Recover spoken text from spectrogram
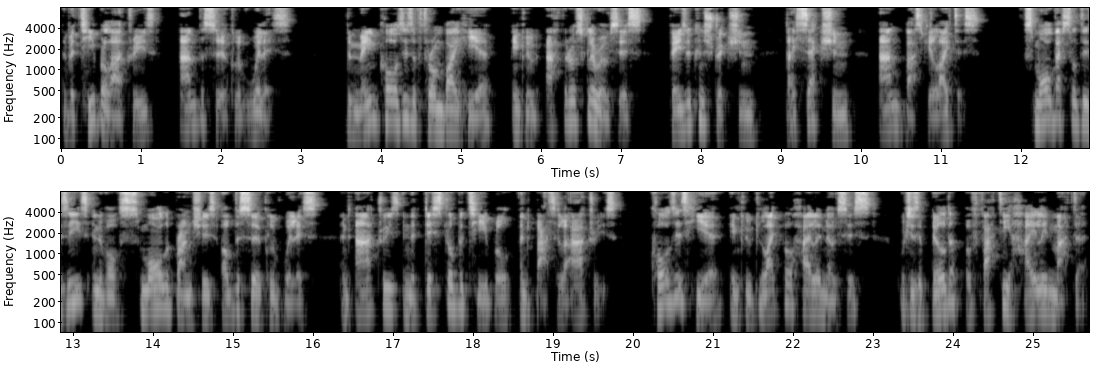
the vertebral arteries, and the circle of Willis. The main causes of thrombi here include atherosclerosis, vasoconstriction, dissection, and vasculitis. Small vessel disease involves smaller branches of the circle of Willis and arteries in the distal vertebral and basilar arteries. Causes here include lipohyalinosis, which is a buildup of fatty hyaline matter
